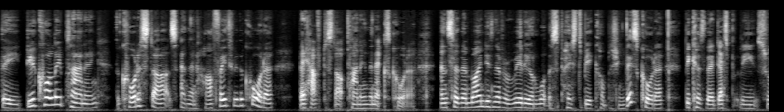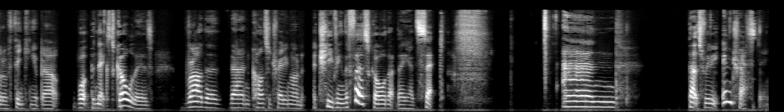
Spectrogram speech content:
they do quarterly planning, the quarter starts, and then halfway through the quarter, they have to start planning the next quarter. And so their mind is never really on what they're supposed to be accomplishing this quarter because they're desperately sort of thinking about what the next goal is rather than concentrating on achieving the first goal that they had set. And that's really interesting,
